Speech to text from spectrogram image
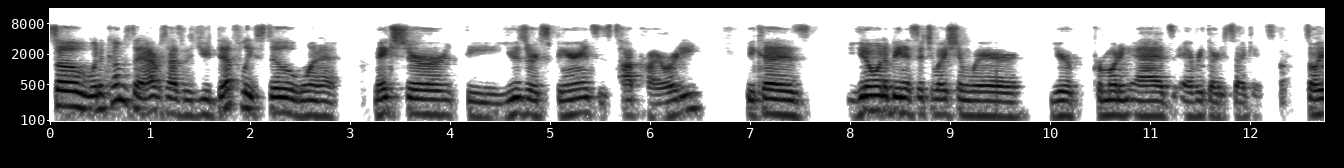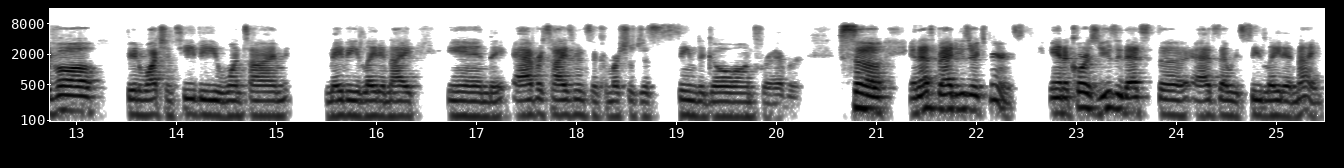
So when it comes to advertisements, you definitely still want to make sure the user experience is top priority because you don't want to be in a situation where you're promoting ads every 30 seconds. So we've all been watching TV one time, maybe late at night, and the advertisements and commercials just seem to go on forever. So, and that's bad user experience. And of course, usually that's the ads that we see late at night.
